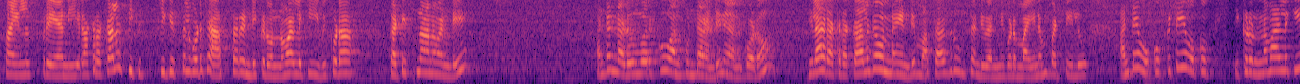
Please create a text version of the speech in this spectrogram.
spinal spray అని రకరకాల చికిత్సలు కూడా చేస్తారండి. ఇక్కడ ఉన్న వాళ్ళకి ఇవి కూడా కటి స్నానం అండి. అంటే నడుము వరకు అనుకుంటానండి నేను అనుకోవడం. ఇలా రకరకాలుగా ఉన్నాయండి. మసాజ్ రూమ్స్ అండి ఇవన్నీ కూడా. మైనం పట్టీలు. అంటే ఒక్కొక్కటి ఒక్కొక్క ఇక్కడ ఉన్న వాళ్ళకి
